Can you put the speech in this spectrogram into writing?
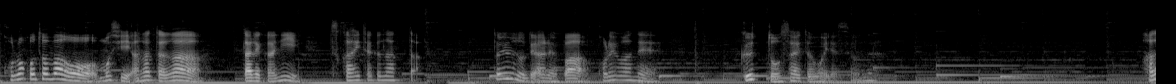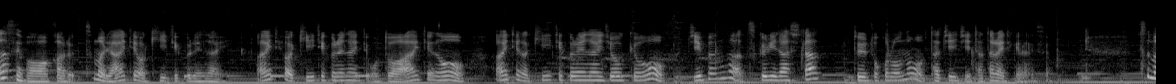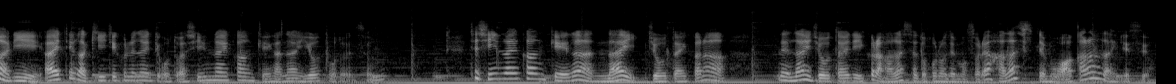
この言葉をもしあなたが誰かに使いたくなったというのであれば、これはね、ぐっと押さえた方がいいですよね。話せばわかる。つまり相手は聞いてくれない。相手は聞いてくれないってことは相手の相手が聞いてくれない状況を自分が作り出したというところの立ち位置に立たないといけないんですよ。つまり相手が聞いてくれないってことは信頼関係がないよってことですよね。で信頼関係がない状態から、ね、ない状態でいくら話したところでもそれは話してもわからないですよ。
